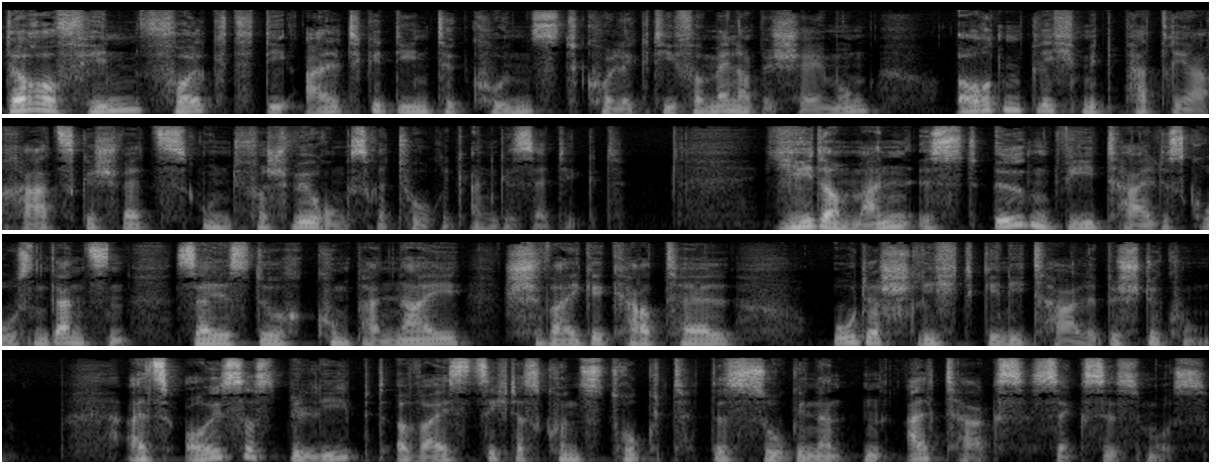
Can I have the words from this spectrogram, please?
Daraufhin folgt die altgediente Kunst kollektiver Männerbeschämung, ordentlich mit Patriarchatsgeschwätz und Verschwörungsrhetorik angesättigt. Jeder Mann ist irgendwie Teil des großen Ganzen, sei es durch Kumpanei, Schweigekartell oder schlicht genitale Bestückung. Als äußerst beliebt erweist sich das Konstrukt des sogenannten Alltagssexismus.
